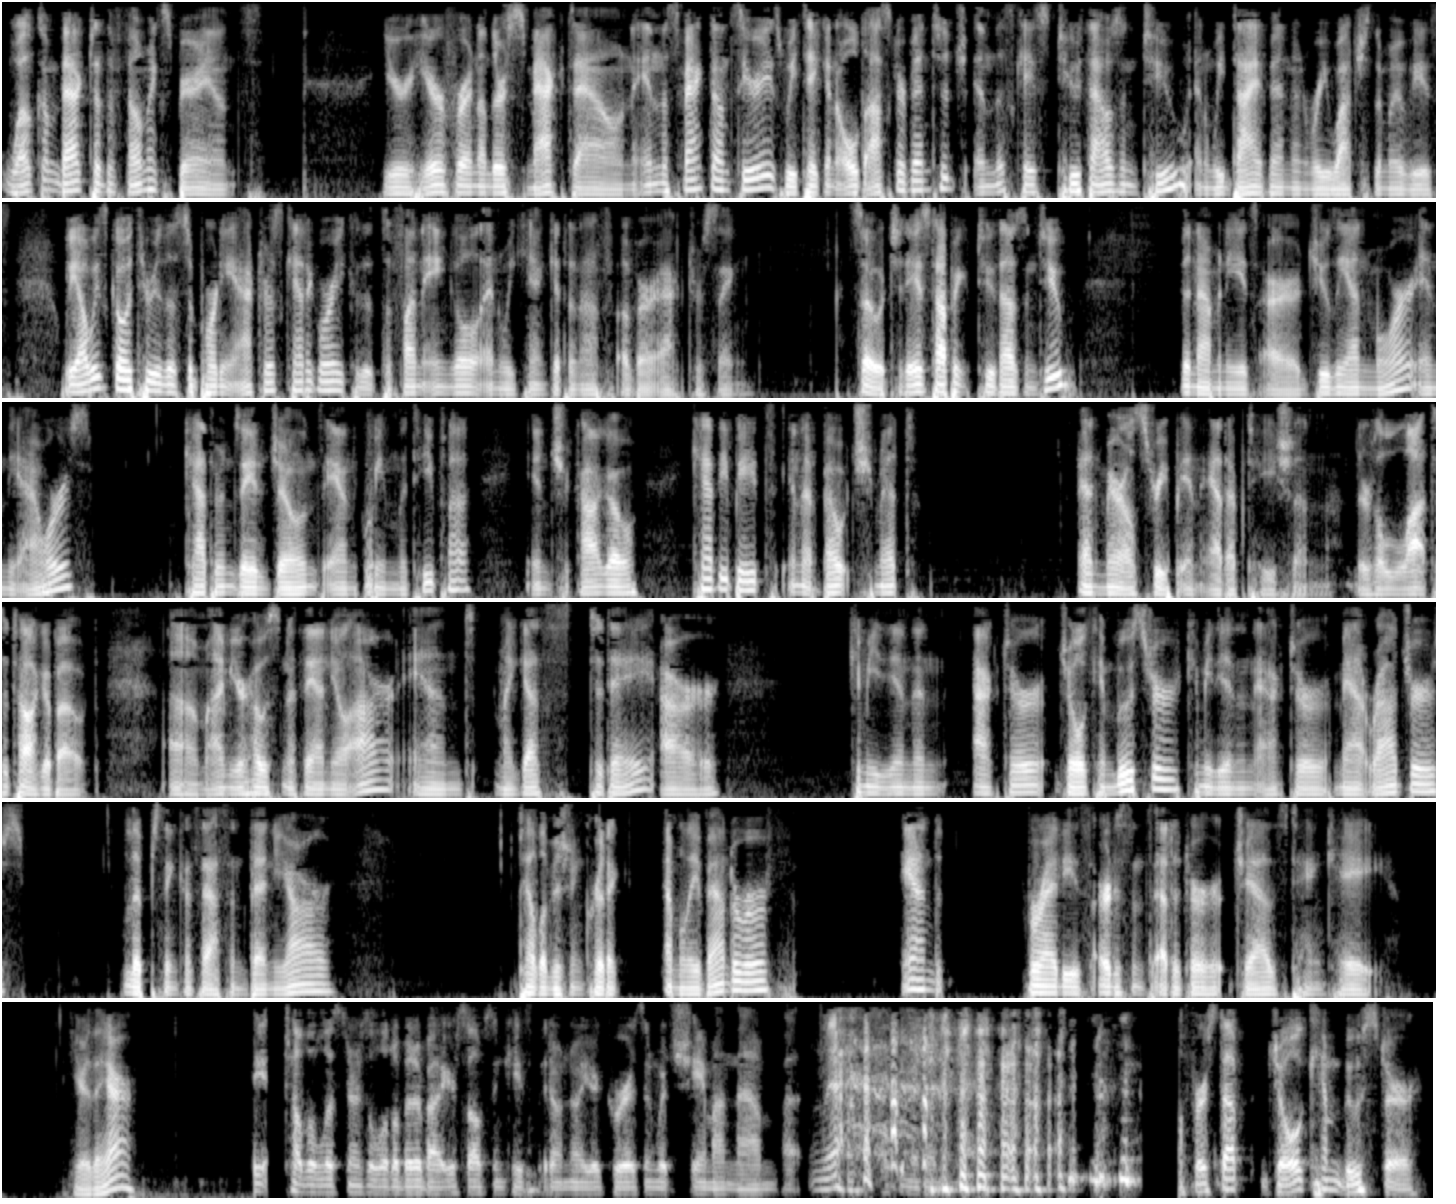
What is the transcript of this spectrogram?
Welcome back to the film experience. You're here for another SmackDown. In the SmackDown series, we take an old Oscar vintage, in this case 2002, and we dive in and rewatch the movies. We always go through the supporting actress category because it's a fun angle and we can't get enough of our actressing. So today's topic 2002. The nominees are Julianne Moore in The Hours, Catherine Zeta-Jones and Queen Latifah in Chicago, Kathy Bates in About Schmidt, and Meryl Streep in Adaptation. There's a lot to talk about. Um, I'm your host, Nathaniel R., and my guests today are comedian and actor Joel Kim Booster, comedian and actor Matt Rogers, lip sync assassin Ben Yahr, television critic Emily VanDerWerff, and Variety's artisans editor Jazz Tangcay. Here they are tell the listeners a little bit about yourselves in case they don't know your careers, and which shame on them. But first up, Joel Kim Booster.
